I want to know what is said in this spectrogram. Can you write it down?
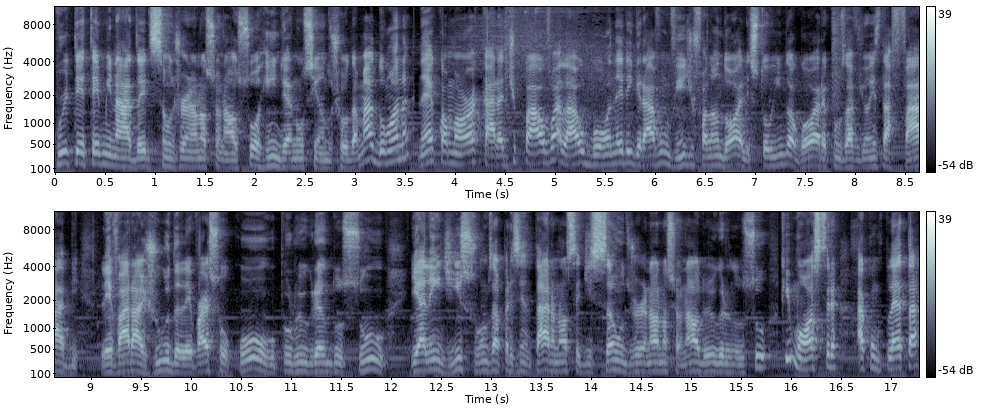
por ter terminado a edição do Jornal Nacional sorrindo e anunciando o show da Madonna, né? Com a maior cara de pau, vai lá o Bonner e grava um vídeo falando: olha, estou indo agora com os aviões da FAB levar ajuda, levar socorro para o Rio Grande do Sul, e além disso, vamos apresentar a nossa edição do Jornal Nacional do Rio Grande do Sul, que mostra a completa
